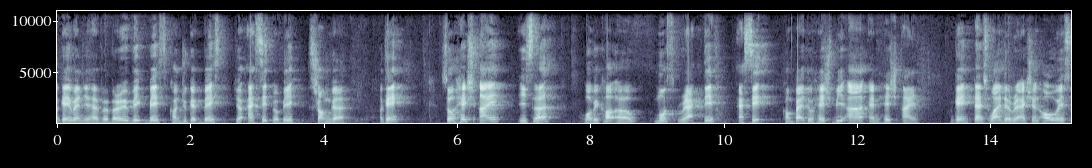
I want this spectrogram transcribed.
Okay, when you have a very weak base, conjugate base, your acid will be stronger. Okay, so HI is a what we call a most reactive acid compared to HBr and HI. Okay, that's why the reaction always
